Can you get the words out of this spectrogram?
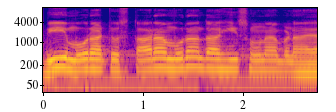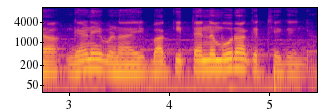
20 ਮੋਹਰਾਂ ਚੋਂ 17 ਮੋਹਰਾਂ ਦਾ ਹੀ ਸੋਨਾ ਬਣਾਇਆ, ਗਹਿਣੇ ਬਣਾਏ, ਬਾਕੀ ਤਿੰਨ ਮੋਹਰਾਂ ਕਿੱਥੇ ਗਈਆਂ?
